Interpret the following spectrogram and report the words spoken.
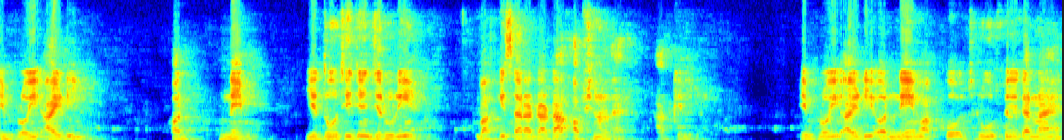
एम्प्लॉई आईडी और नेम ये दो चीज़ें ज़रूरी हैं, बाकी सारा डाटा ऑप्शनल है आपके लिए। एम्प्लॉई आईडी और नेम आपको ज़रूर फिल करना है।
